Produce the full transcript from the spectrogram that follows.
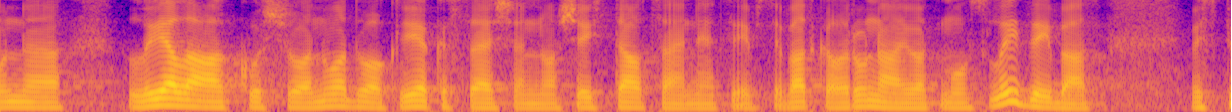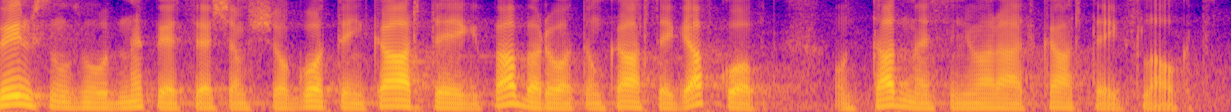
un uh, lielāku šo nodokļu iekasēšanu no šīs tautsājniecības. Ja atkal runājot mūsu līdzībās, vispirms mums būtu nepieciešams šo gotiņu kārtīgi pabarot un kārtīgi apkopt, un tad mēs viņu varētu kārtīgi slaukt.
